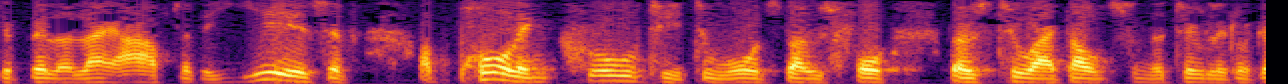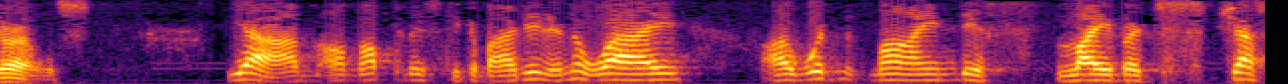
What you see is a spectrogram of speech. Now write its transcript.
to Biloela after the years of appalling cruelty towards those four, those two adults and the two little girls. Yeah, I'm, I'm optimistic about it. In a way, I wouldn't mind if Labor just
